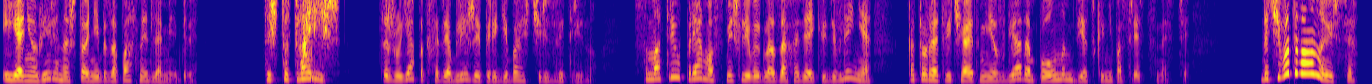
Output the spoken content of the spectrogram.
и я не уверена, что они безопасны для мебели. «Ты что творишь?» — сажу я, подходя ближе и перегибаясь через витрину. Смотрю прямо в смешливые глаза хозяйки удивления, которая отвечает мне взглядом полным детской непосредственности. «Да чего ты волнуешься?»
